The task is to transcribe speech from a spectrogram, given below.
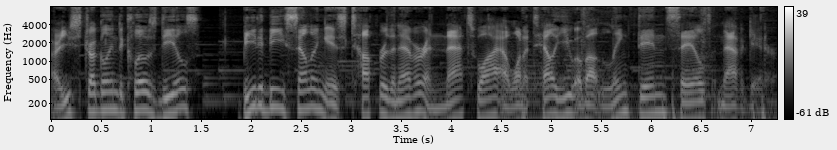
Are you struggling to close deals? B2B selling is tougher than ever, and that's why I want to tell you about LinkedIn Sales Navigator.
